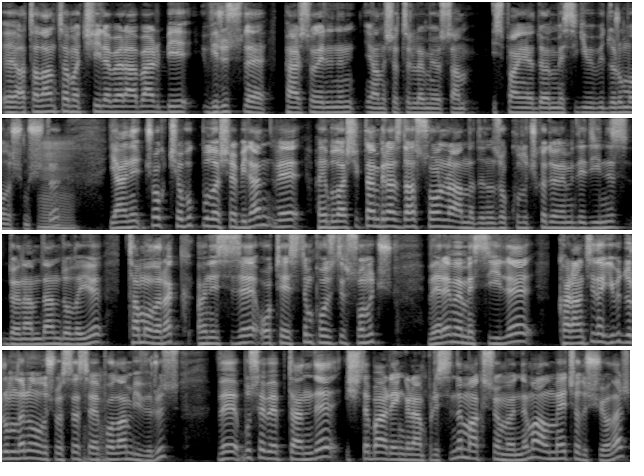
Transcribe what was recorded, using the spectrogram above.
e, Atalanta maçıyla beraber bir virüsle personelinin yanlış hatırlamıyorsam İspanya'ya dönmesi gibi bir durum oluşmuştu. Hmm. Yani çok çabuk bulaşabilen ve hani bulaştıktan biraz daha sonra anladığınız o kuluçka dönemi dediğiniz dönemden dolayı tam olarak hani size o testin pozitif sonuç verememesiyle karantina gibi durumların oluşmasına sebep olan bir virüs. Ve bu sebepten de işte Bahreyn Grand Prix'sinde maksimum önlemi almaya çalışıyorlar.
